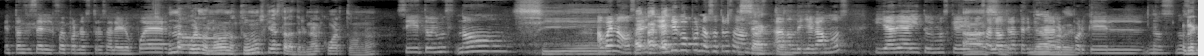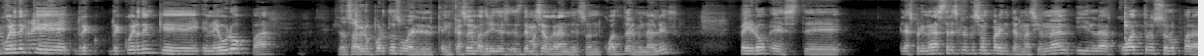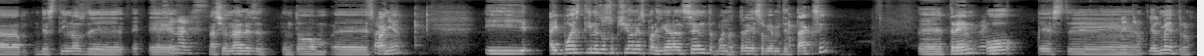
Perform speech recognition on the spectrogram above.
Entonces él fue por nosotros al aeropuerto. No me acuerdo, no, nos tuvimos que ir hasta la terminal cuarto, ¿no? Sí, tuvimos, no. Sí. Ah, bueno, o sea, Ah, ah, él, él ah, llegó por nosotros a donde, Exacto. a donde llegamos y ya de ahí tuvimos que irnos Ah, a la sí, otra terminal porque él nos, nos Recuerden que, rec- recuerden que en Europa los aeropuertos o el, en caso de Madrid es, es demasiado grande, son cuatro terminales, pero este las primeras tres creo que son para internacional y la cuatro es solo para destinos de eh, eh, Nacionales. nacionales de- en todo eh, España. España. Y ahí pues tienes dos opciones para llegar al centro, bueno, tres, obviamente taxi, eh, tren Renfe. o este El metro. el metro.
